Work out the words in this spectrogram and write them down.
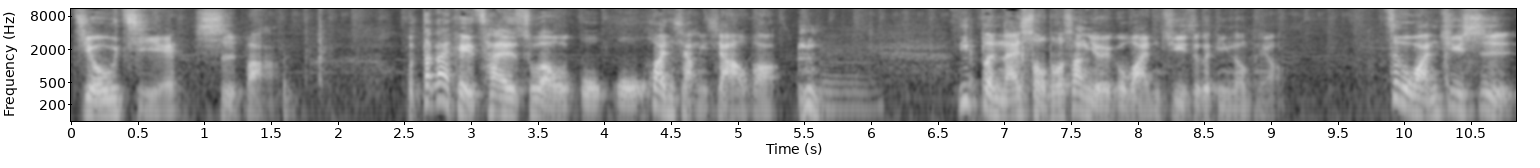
纠结，是吧？我大概可以猜得出来，我我我幻想一下好不好？嗯、你本来手头上有一个玩具，这个听众朋友，这个玩具是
